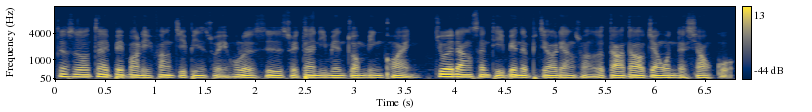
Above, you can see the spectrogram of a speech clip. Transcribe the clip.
这时候在背包里放几瓶水，或者是水袋里面装冰块，就会让身体变得比较凉爽，而达到降温的效果。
